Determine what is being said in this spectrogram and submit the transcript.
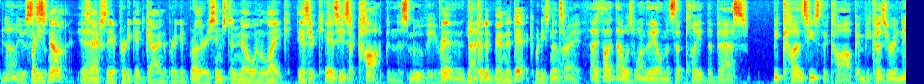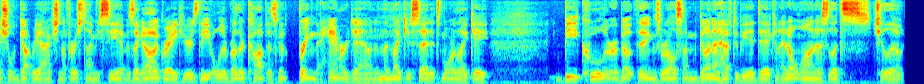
no, he was, but he's not. He's actually a pretty good guy and a pretty good brother. He seems to know and like the other kids. because he's a cop in this movie, yeah, right? he That- could have been a dick, but he's not. That's right. I thought that was one of the elements that played the best because he's the cop and because your initial gut reaction the first time you see him is like, oh, great, here's the older brother cop that's going to bring the hammer down. And then, like you said, it's more like a be cooler about things or else I'm to have to be a dick and I don't want to, so let's chill out.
